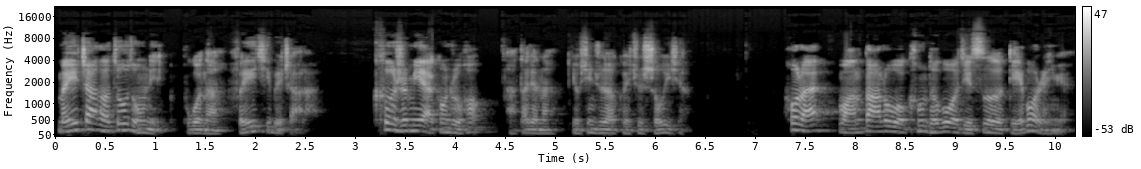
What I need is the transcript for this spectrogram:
没炸到周总理，不过呢，飞机被炸了。克什米尔公主号啊，大家呢有兴趣的可以去搜一下。后来往大陆空投过几次谍报人员，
